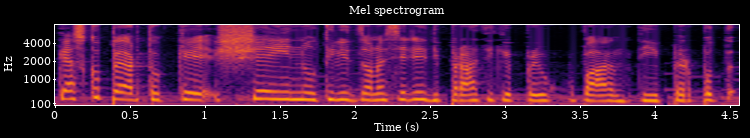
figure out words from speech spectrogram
che ha scoperto che Shane utilizza una serie di pratiche preoccupanti per pot-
